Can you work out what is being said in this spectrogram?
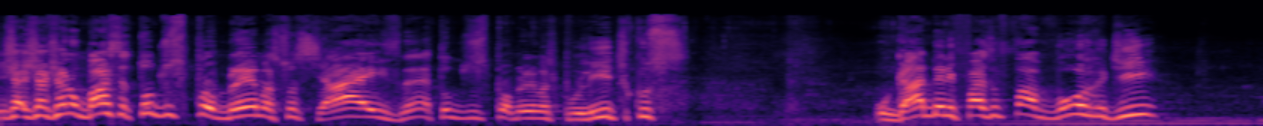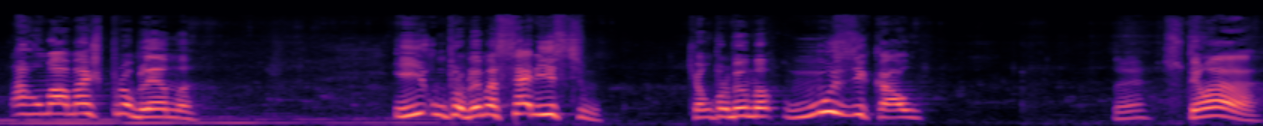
Já, já, já não basta todos os problemas sociais, né? Todos os problemas políticos. O gado ele faz o favor de arrumar mais problema. E um problema seríssimo, que é um problema musical. Né? Isso tem uma,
